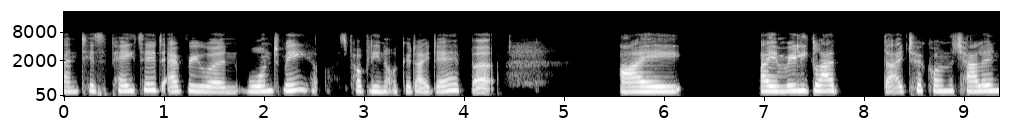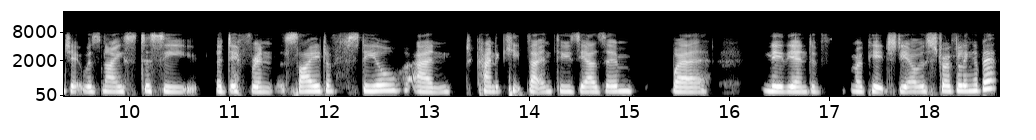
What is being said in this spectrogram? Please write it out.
anticipated. Everyone warned me it's probably not a good idea, but I I am really glad that I took on the challenge. It was nice to see a different side of steel and to kind of keep that enthusiasm where near the end of my PhD I was struggling a bit.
